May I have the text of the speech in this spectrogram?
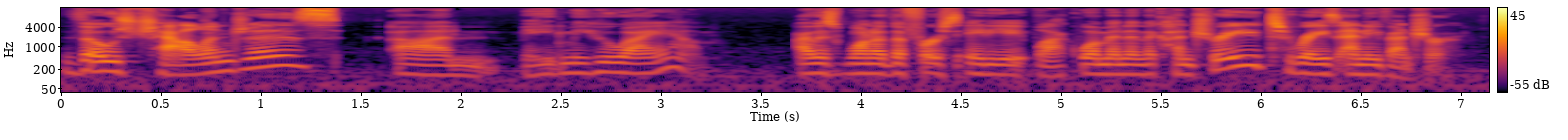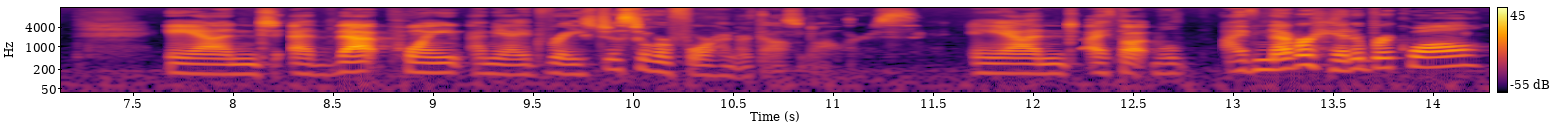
those challenges um, made me who I am. I was one of the first 88 black women in the country to raise any venture. And at that point, I mean, I had raised just over $400,000. And I thought, well, I've never hit a brick wall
